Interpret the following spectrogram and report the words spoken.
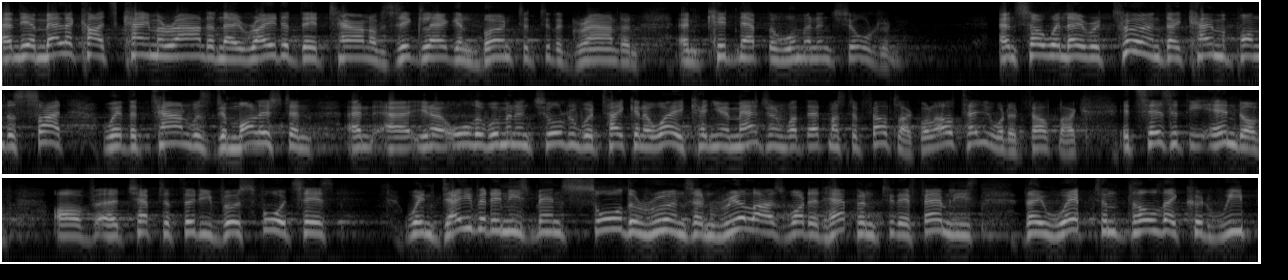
And the Amalekites came around and they raided their town of Ziklag and burnt it to the ground and, and kidnapped the women and children. And so when they returned, they came upon the site where the town was demolished and, and uh, you know, all the women and children were taken away. Can you imagine what that must have felt like? Well, I'll tell you what it felt like. It says at the end of, of uh, chapter 30, verse 4, it says, when David and his men saw the ruins and realized what had happened to their families, they wept until they could weep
